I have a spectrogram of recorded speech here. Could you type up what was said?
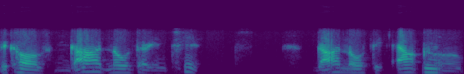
Because God knows their intent. God knows the outcome.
